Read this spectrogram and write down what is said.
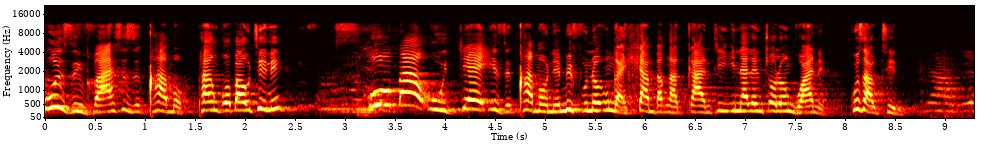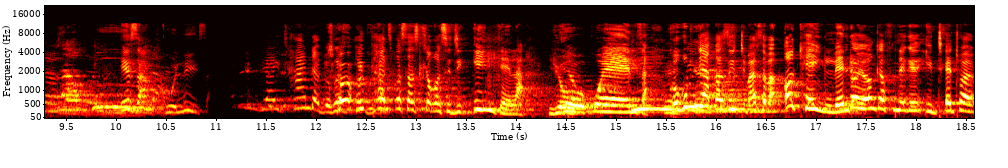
uzivasa iziqhamo phambi koba uthini uba utye iziqhamo nemifuno ungayihlambanga kanti inale ntsholongwane kuzawuthini izakugulisa ndiyayithanda because iphantsi kwesaa sihloko sithi indlela yokwenza ngoku umntu uyakwazidibanisa uba okay le nto yonke funeke ithethwayo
